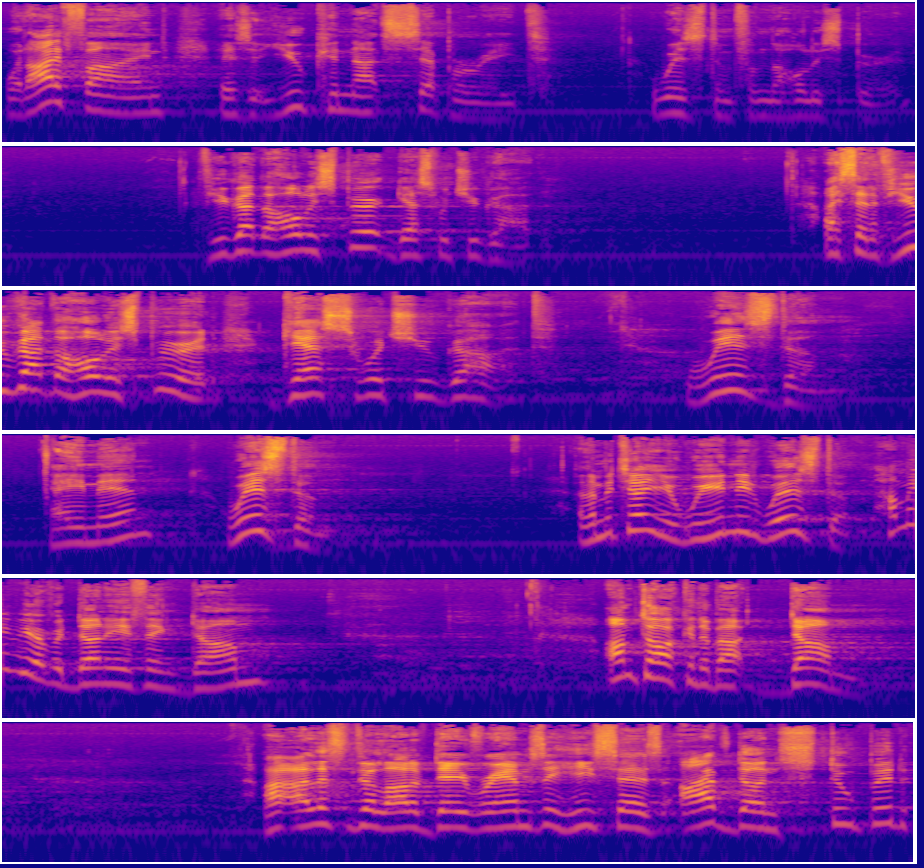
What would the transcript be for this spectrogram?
What I find is that you cannot separate wisdom from the Holy Spirit. If you got the Holy Spirit, guess what you got? I said, if you got the Holy Spirit, guess what you got? Wisdom. Amen? Wisdom. And let me tell you, we need wisdom. How many of you ever done anything dumb? I'm talking about dumb. I, I listen to a lot of Dave Ramsey. He says, I've done stupid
